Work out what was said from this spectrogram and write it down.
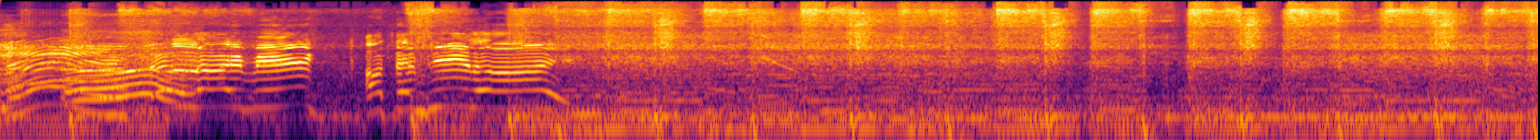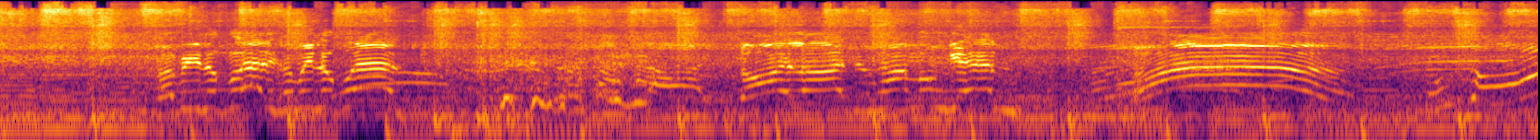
เล่นเลยมิก เอาเต็มที่เลย เขามีลูกเล่นเขามีลูกเล่นจอยเลยถึงห้าโมงเย็นเออสูงสูง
